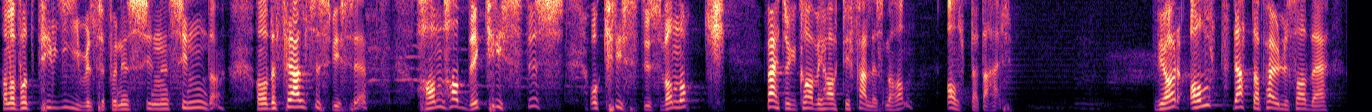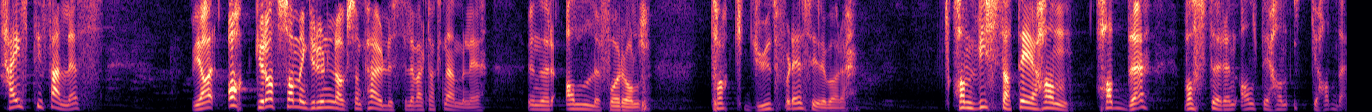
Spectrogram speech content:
Han hadde fått tilgivelse for sine synder. Han hadde frelsesvisshet. Han hadde Kristus, og Kristus var nok. Vet dere hva vi har til felles med han? Alt dette her. Vi har alt dette Paulus hadde, helt til felles. Vi har akkurat samme grunnlag som Paulus til å være takknemlig under alle forhold. Takk Gud for det, sier de bare. Han visste at det han hadde, var større enn alt det han ikke hadde.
